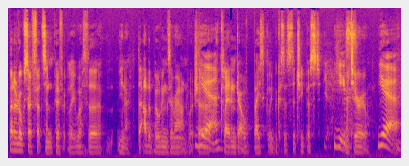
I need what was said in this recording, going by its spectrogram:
But it also fits in perfectly with the you know the other buildings around, which Yeah. are clad in galv, basically because it's the cheapest Yes. material. Yeah.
